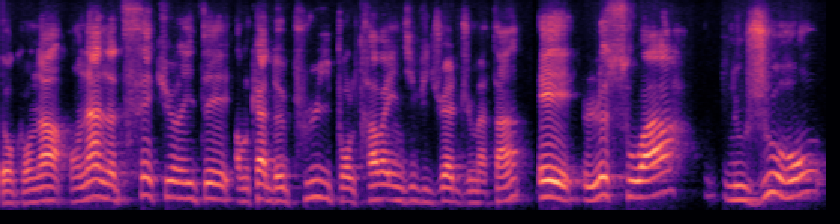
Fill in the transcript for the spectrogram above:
Donc, on a, on a notre sécurité en cas de pluie pour le travail individuel du matin. Et le soir, nous jouerons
